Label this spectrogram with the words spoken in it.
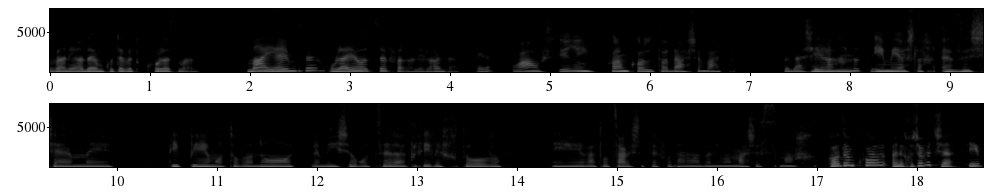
ואני עד היום כותבת כל הזמן. מה יהיה עם זה? אולי יהיה עוד ספר, אני לא יודעת. נראה. וואו, שירי, קודם כל תודה שבאת. תודה שאירחת אמ, אותי. אם יש לך איזה שהם אה, טיפים או תובנות למי שרוצה להתחיל לכתוב, אה, ואת רוצה לשתף אותנו, אז אני ממש אשמח. קודם כל, אני חושבת שהטיפ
